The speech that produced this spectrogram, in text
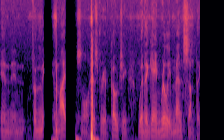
in, in, for me, in my personal history of coaching, where the game really meant something.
